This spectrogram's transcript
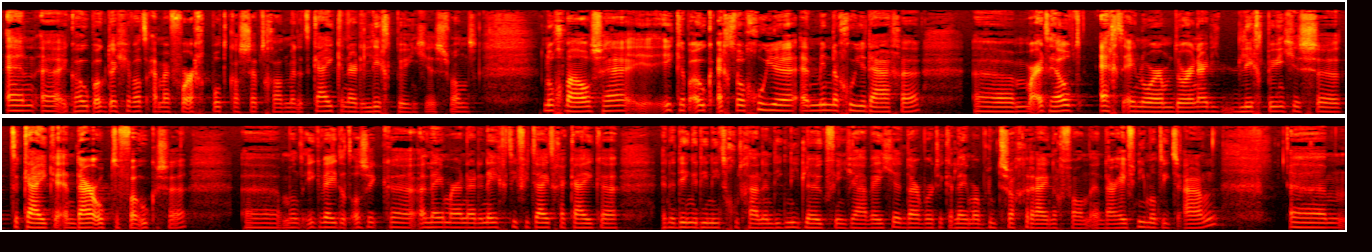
En ik hoop ook dat je wat aan mijn vorige podcast hebt gehad met het kijken naar de lichtpuntjes. Want nogmaals, hè, ik heb ook echt wel goede en minder goede dagen. Uh, maar het helpt echt enorm door naar die lichtpuntjes te kijken en daarop te focussen. Uh, want ik weet dat als ik uh, alleen maar naar de negativiteit ga kijken en de dingen die niet goed gaan en die ik niet leuk vind, ja, weet je, daar word ik alleen maar bloedzaggereinig van en daar heeft niemand iets aan. Um,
